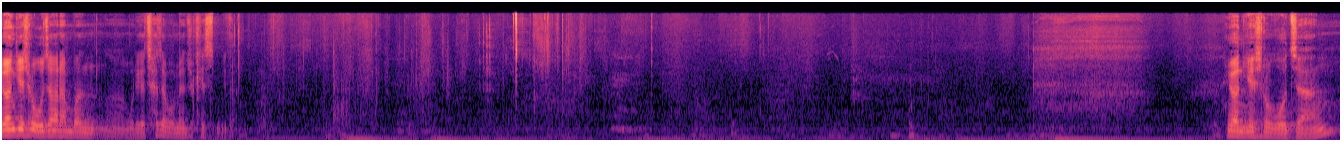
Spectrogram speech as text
요한계시록 5장을 한번 어, 우리가 찾아보면 좋겠습니다. 요한계시록 5장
